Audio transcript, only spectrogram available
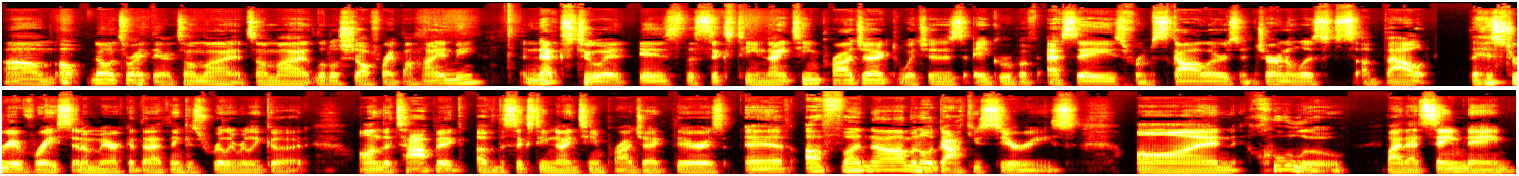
Um, oh no, it's right there. It's on my it's on my little shelf right behind me. Next to it is the 1619 Project, which is a group of essays from scholars and journalists about the history of race in America that I think is really, really good. On the topic of the 1619 Project, there's a, a phenomenal docuseries on Hulu by that same name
